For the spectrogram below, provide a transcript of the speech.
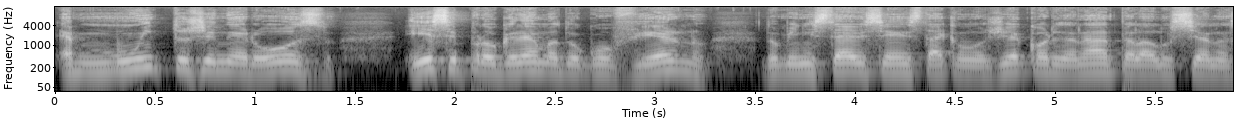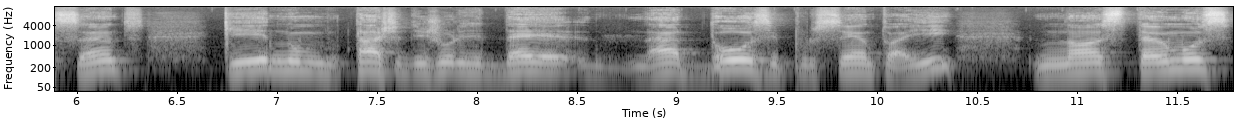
É muito generoso. Esse programa do governo, do Ministério de Ciência e Tecnologia, coordenado pela Luciana Santos, que numa taxa de juros de 10, 12% né, aí, nós estamos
